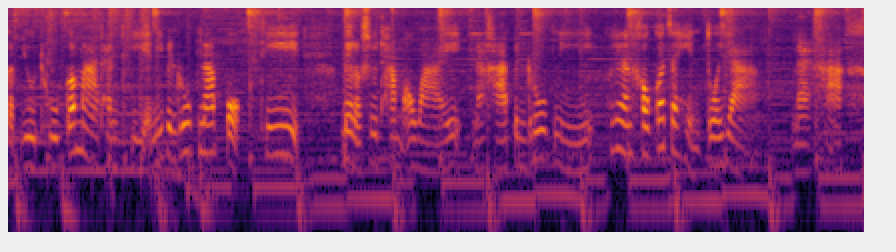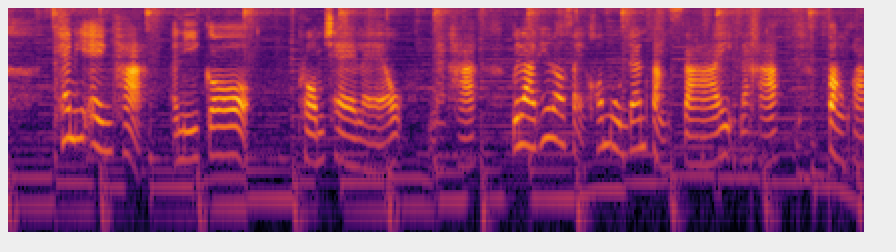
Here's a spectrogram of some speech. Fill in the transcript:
กับ YouTube ก็มาทันที อันนี้เป็นรูปหน้าปกที่เมลชื่อทำเอาไว้นะคะ เป็นรูปนี้ เพราะฉะนั้นเขาก็จะเห็นตัวอย่างนะคะ แค่นี้เองค่ะ อันนี้ก็พร้อมแชร์แล้วนะคะ เวลาที่เราใส่ข้อมูลด้านฝั่งซ้ายนะคะ ฝั่งขวา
